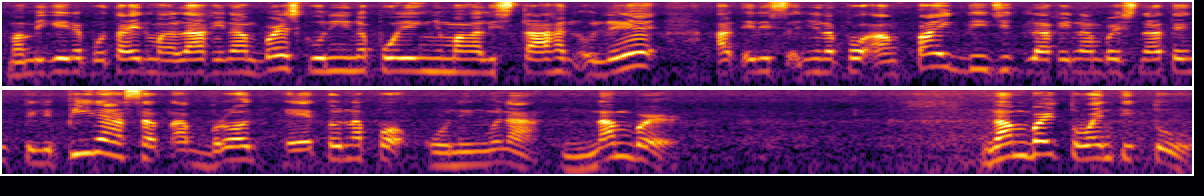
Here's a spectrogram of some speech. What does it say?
mamigay na po tayo ng mga lucky numbers. Kunin na po yung mga listahan uli at ilista nyo na po ang 5-digit lucky numbers natin Pilipinas at abroad. Ito na po, kunin mo na. Number Number 22,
